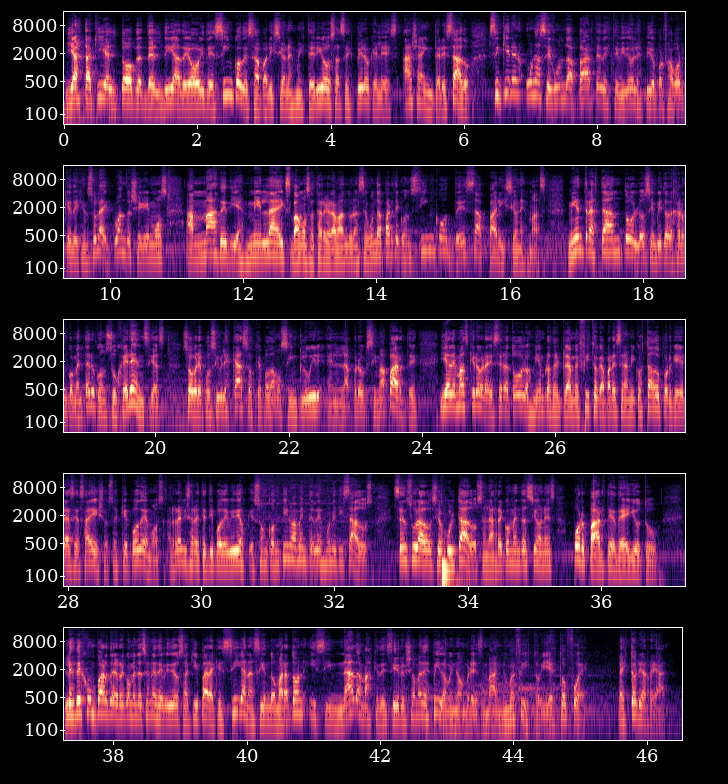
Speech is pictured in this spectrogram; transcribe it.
Y hasta aquí el top del día de hoy de 5 desapariciones misteriosas, espero que les haya interesado. Si quieren una segunda parte de este video les pido por favor que dejen su like. Cuando lleguemos a más de 10.000 likes vamos a estar grabando una segunda parte con 5 desapariciones más. Mientras tanto los invito a dejar un comentario con sugerencias sobre posibles casos que podamos incluir en la próxima parte. Y además quiero agradecer a todos los miembros del clan Mephisto que aparecen a mi costado porque gracias a ellos es que podemos este tipo de videos que son continuamente desmonetizados, censurados y ocultados en las recomendaciones por parte de YouTube. Les dejo un par de recomendaciones de videos aquí para que sigan haciendo maratón y sin nada más que decir yo me despido, mi nombre es Magnum Mephisto y esto fue La Historia Real.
